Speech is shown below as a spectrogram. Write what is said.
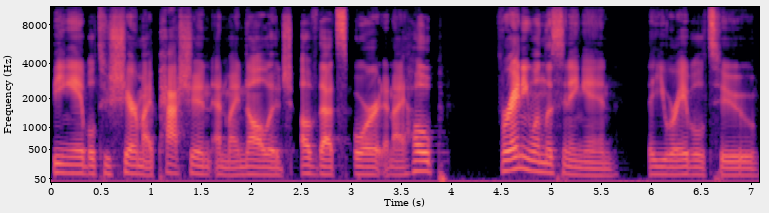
being able to share my passion and my knowledge of that sport. And I hope for anyone listening in that you were able to,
